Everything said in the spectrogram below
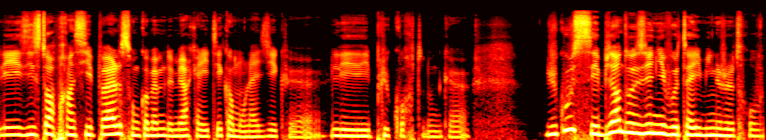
les histoires principales sont quand même de meilleure qualité, comme on l'a dit, que les plus courtes. Donc, euh, du coup, c'est bien dosé niveau timing, je trouve.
